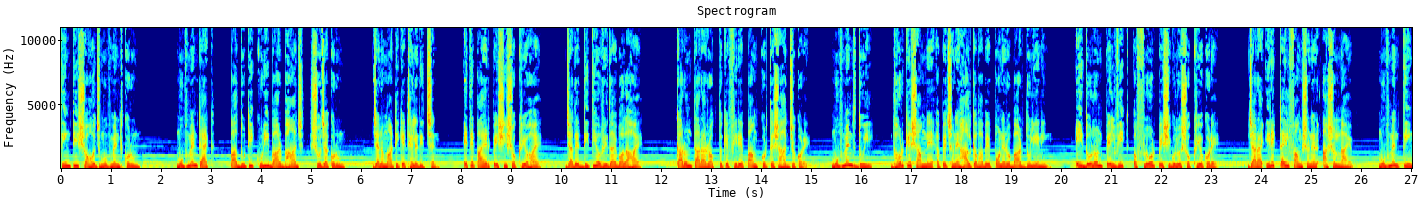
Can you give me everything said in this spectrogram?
তিনটি সহজ মুভমেন্ট করুন। মুভমেন্ট এক, পা দুটি কুড়ি বার ভাঁজ, সোজা করুন, যেন মাটিকে ঠেলে দিচ্ছেন। এতে পায়ের পেশি সক্রিয় হয়, যাদের দ্বিতীয় হৃদয় বলা হয়। কারণ তারা রক্তকে ফিরে পাম্প করতে সাহায্য করে। মুভমেন্ট দুই, ধরকে সামনে, পেছনে হালকাভাবে পনেরো বার দুলিয়ে নিন। এই দোলন পেলভিক ফ্লোর পেশিগুলো সক্রিয় করে, যারা ইরেকটাইল ফাংশনের আসল নায়ক। মুভমেন্ট তিন,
